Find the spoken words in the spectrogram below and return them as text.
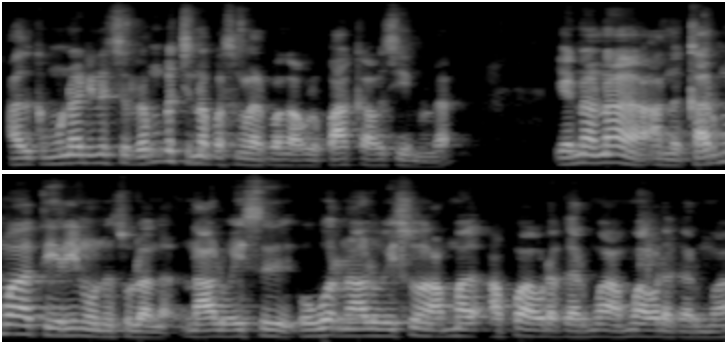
அதுக்கு முன்னாடின்னு சில ரொம்ப சின்ன பசங்களாக இருப்பாங்க. அவங்கள பார்க்க அவசியம் இல்லை. என்னன்னா அந்த கர்மா தியரின்னு ஒன்று சொல்லுவாங்க. நாலு வயசு ஒவ்வொரு நாலு வயசும் அம்மா அப்பாவோட கர்மா அம்மாவோட கர்மா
